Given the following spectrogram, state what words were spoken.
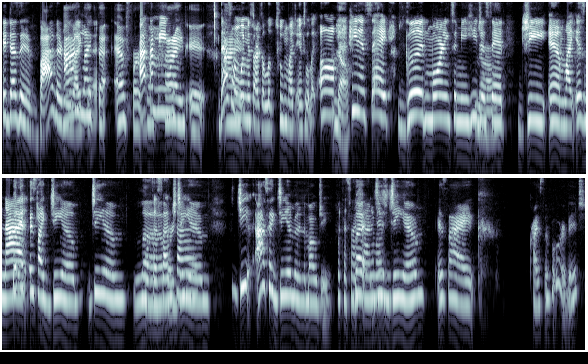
it doesn't bother me I like, like, that. the effort I- I mean, behind it. That's when women start to look too much into it. Like, oh, No. he didn't say good morning to me. He just said GM. Like, it's But not. if it's like GM, GM love or sunshine? GM, G, I take GM in an emoji. with the But sunshine emoji. just GM is like Chrysler Ford, bitch.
